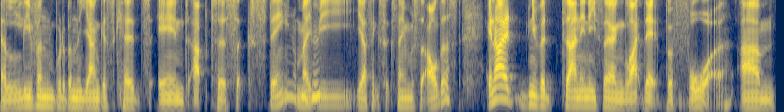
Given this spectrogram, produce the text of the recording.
11 would have been the youngest kids and up to 16 or maybe yeah i think 16 was the oldest. And i'd never done anything like that before. Um,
